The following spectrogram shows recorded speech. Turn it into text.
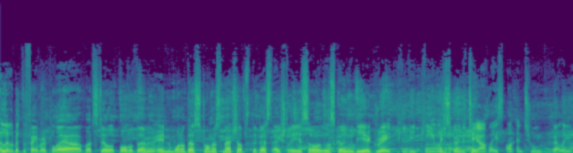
a little bit the favorite player, but still, both of them in one of their strongest matchups, the best actually. So this is going to be a great PvP, which is going to take Yeah. place on Entombed Valley.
